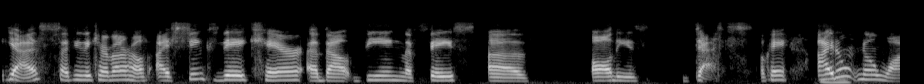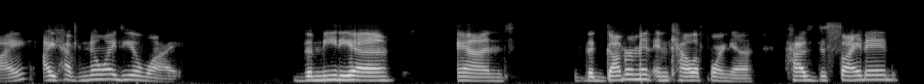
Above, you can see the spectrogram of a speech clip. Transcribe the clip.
Yes, I think they care about our health. I think they care about being the face of all these deaths. Okay. I mm-hmm. don't know why. I have no idea why the media and the government in California has decided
